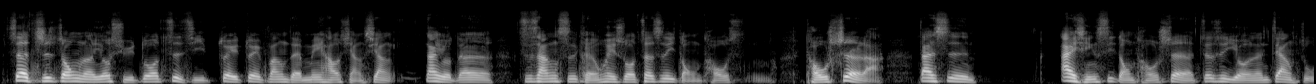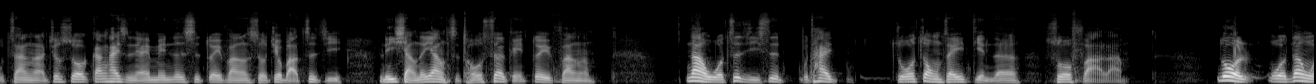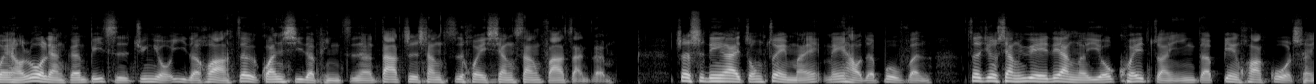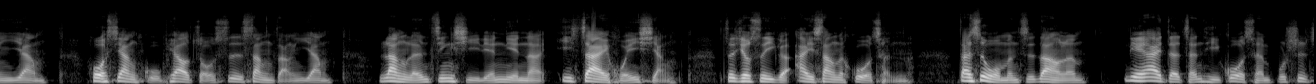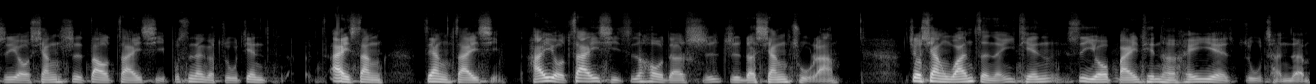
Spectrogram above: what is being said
这之中呢，有许多自己对对方的美好想象。那有的咨商师可能会说，这是一种投投射啦。但是，爱情是一种投射，就是有人这样主张啊，就是说刚开始你还没认识对方的时候，就把自己理想的样子投射给对方啊。那我自己是不太。着重这一点的说法啦。若我认为哈，若两个人彼此均有益的话，这个关系的品质呢，大致上是会向上发展的。这是恋爱中最美美好的部分。这就像月亮呢由亏转盈的变化过程一样，或像股票走势上涨一样，让人惊喜连连呢，一再回想。这就是一个爱上的过程。但是我们知道呢。恋爱的整体过程不是只有相识到在一起，不是那个逐渐爱上这样在一起，还有在一起之后的实质的相处啦。就像完整的一天是由白天和黑夜组成的，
